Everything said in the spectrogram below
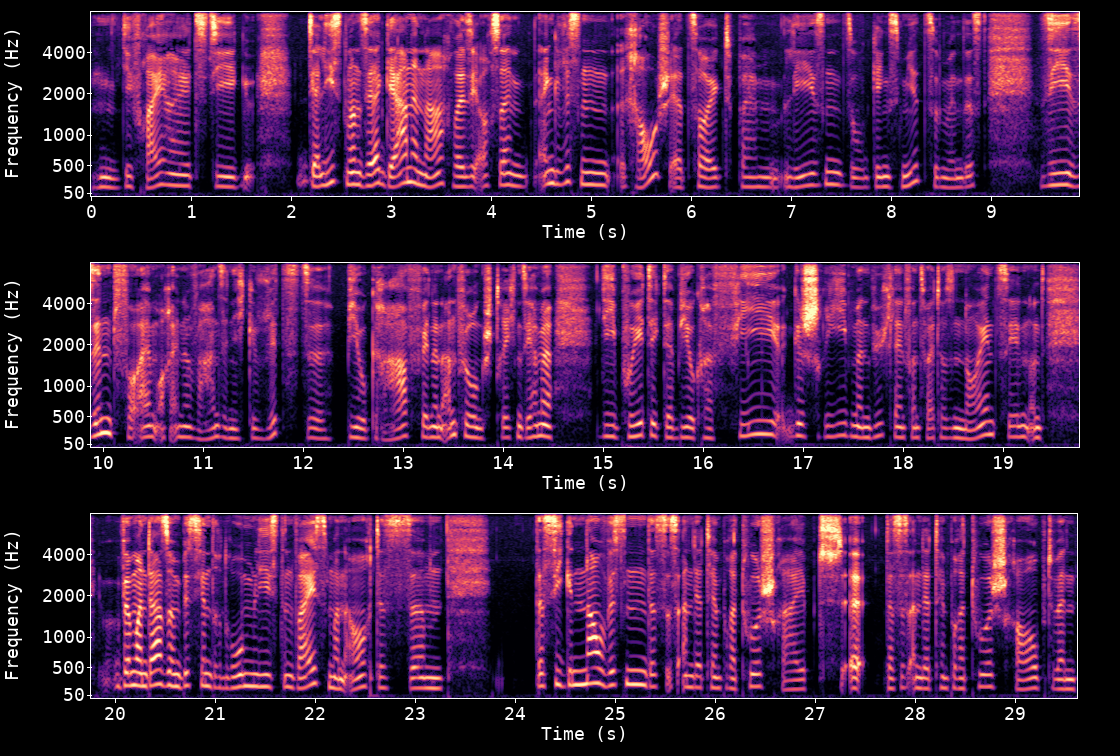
Hm, die Freiheit, die, der liest man sehr gerne nach, weil sie auch so einen, einen gewissen Rausch erzeugt beim Lesen. So ging es mir zumindest. Sie sind vor allem auch eine wahnsinnig gewitzte Biografin, in Anführungsstrichen. Sie haben ja die Poetik der Biografie geschrieben, ein Büchlein von 2019. Und wenn man da so ein bisschen drin rumliest, dann weiß man auch, dass ähm, dass Sie genau wissen, dass es an der Temperatur schreibt, äh, dass es an der Temperatur schraubt, wenn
